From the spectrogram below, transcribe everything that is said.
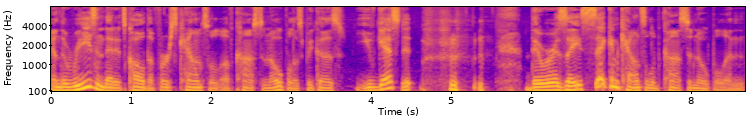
And the reason that it's called the First Council of Constantinople is because you've guessed it, there was a second Council of Constantinople, and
